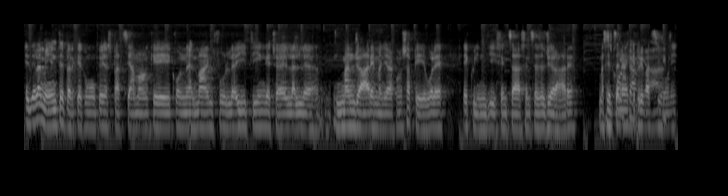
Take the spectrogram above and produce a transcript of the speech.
e della mente perché comunque spaziamo anche con il mindful eating, cioè il, il- il mangiare in maniera consapevole e quindi senza, senza esagerare, ma senza Ascolta, neanche privazioni.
